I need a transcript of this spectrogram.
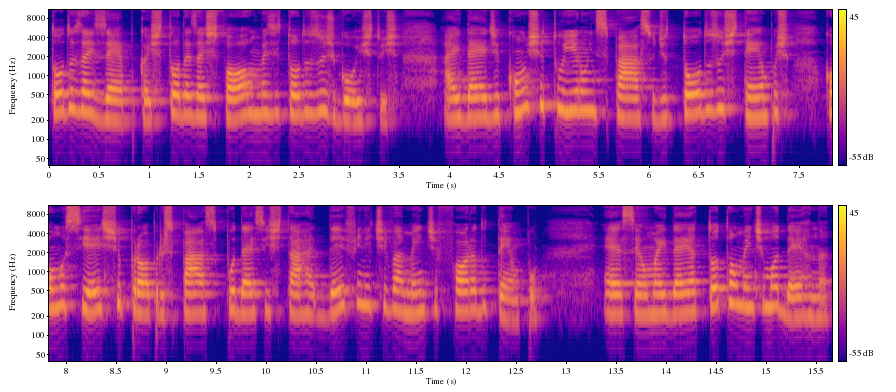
todas as épocas, todas as formas e todos os gostos, a ideia de constituir um espaço de todos os tempos, como se este próprio espaço pudesse estar definitivamente fora do tempo. Essa é uma ideia totalmente moderna.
